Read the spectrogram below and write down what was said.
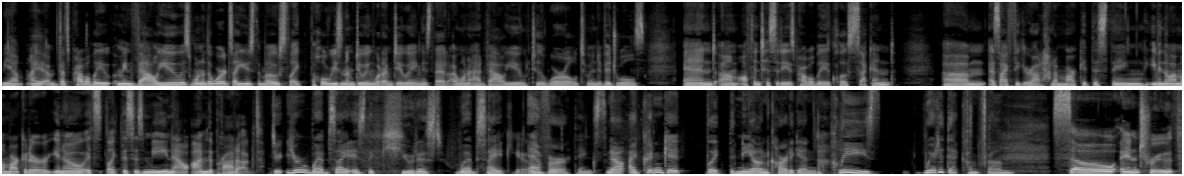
Yeah, I, um, that's probably, I mean, value is one of the words I use the most. Like the whole reason I'm doing what I'm doing is that I want to add value to the world, to individuals. And um, authenticity is probably a close second um, as I figure out how to market this thing, even though I'm a marketer, you know, it's like this is me now. I'm the product. Dude, your website is the cutest website Thank you. ever. Thanks. Now, I couldn't get like the neon cardigan. Please, where did that come from? So, in truth,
